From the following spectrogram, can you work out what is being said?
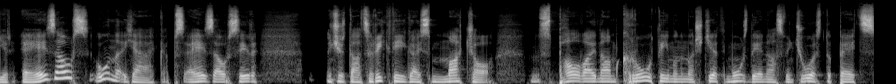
ir Ēzaus un Jēkabs. Ēzaus ir Viņš ir tāds riktīgais mačo, spalvainām krūtīm, un man šķiet mūsdienās viņš ostu pēc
